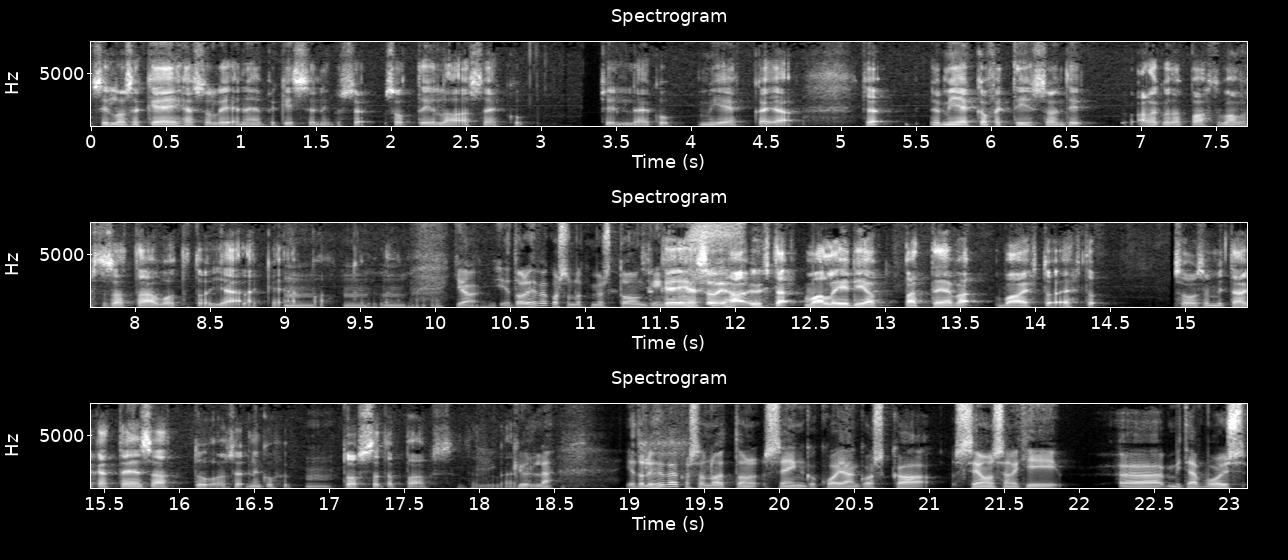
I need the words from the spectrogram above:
silloin se keihäs oli enempikin se, niin kuin se sotilaase kuin, silleen, kuin miekka. Ja se, se miekkafetisointi alkoi tapahtumaan vasta sata vuotta tuon jälkeen. Mm, mm, mm. Ja, ja toi oli hyvä, kun sanoit myös tonkin. Keihäs on ihan yhtä validi ja pätevä vaihtoehto. Se on se, mitä käteen sattuu, on se niin kuin Mm. tuossa tapauksessa. Tällainen. Kyllä. Ja tuli hyvä, kun sanoit tuon Senkokojan, koska se on ainakin, mitä voisi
